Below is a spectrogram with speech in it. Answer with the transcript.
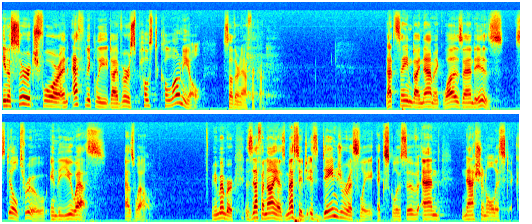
in a search for an ethnically diverse post colonial southern Africa. That same dynamic was and is still true in the U.S. as well. Remember, Zephaniah's message is dangerously exclusive and nationalistic.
